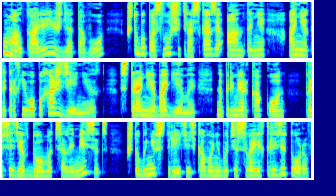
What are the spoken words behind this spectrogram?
Умолкали лишь для того, чтобы послушать рассказы Антони о некоторых его похождениях в стране богемы, например, как он, просидев дома целый месяц, чтобы не встретить кого-нибудь из своих кредиторов,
